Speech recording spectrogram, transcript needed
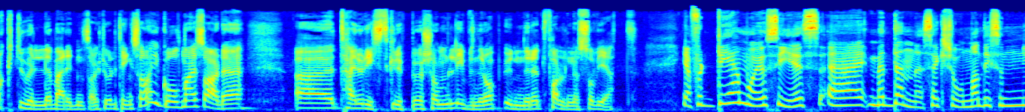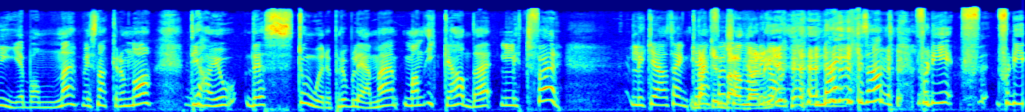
aktuelle verdensaktuelle ting. Så i Golden Eye så er det eh, terroristgrupper som livner opp under et fallende Sovjet. Ja, for det må jo sies. Eh, med denne seksjonen av disse nye båndene vi snakker om nå, de har jo det store problemet man ikke hadde litt før. Liker jeg å tenke. Back in bad guy gamle- Nei, ikke sant? Fordi, fordi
